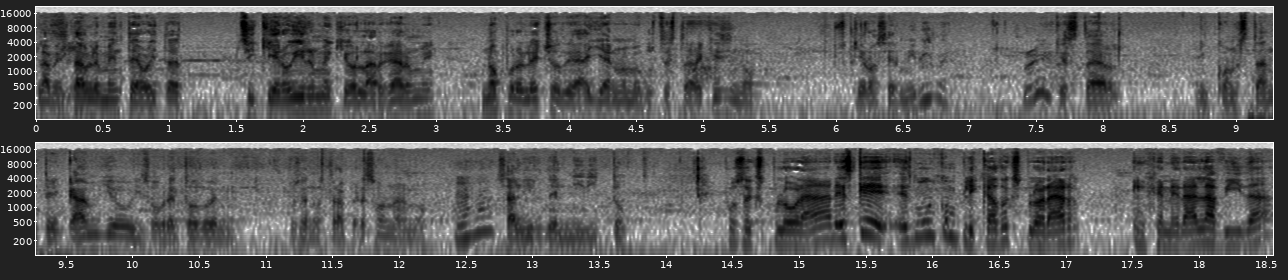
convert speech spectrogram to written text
Lamentablemente ahorita sí quiero irme, quiero largarme. No por el hecho de, ay, ya no me gusta estar aquí, sino pues quiero hacer mi vida. Hay que estar en constante cambio y sobre todo en, pues, en nuestra persona, ¿no? Ujú. Salir del nidito. Pues explorar, es que es muy complicado explorar en general la vida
